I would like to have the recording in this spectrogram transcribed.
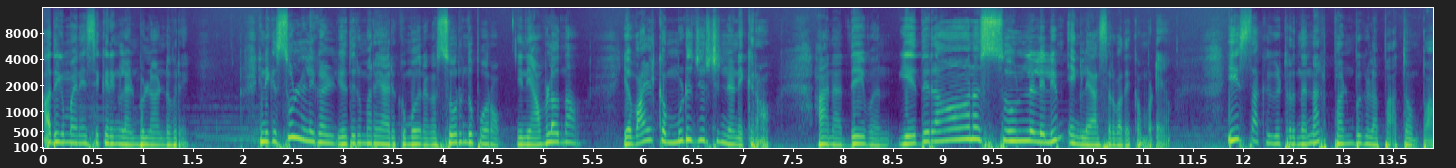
அதிகமாக நேசிக்கிறீங்களா அன்புள்ள ஆண்டவரே? இன்றைக்கி சூழ்நிலைகள் எதிர்மறையாக இருக்கும்போது நாங்கள் சோர்ந்து போகிறோம் இனி அவ்வளோதான் என் வாழ்க்கை முடிஞ்சிருச்சுன்னு நினைக்கிறோம். ஆனால் தேவன் எதிரான சூழ்நிலையிலும் எங்களை ஆசீர்வதிக்க முடியும். ஈசாக்குகிட்டு இருந்த நற்பண்புகளை பார்த்தோம்ப்பா.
